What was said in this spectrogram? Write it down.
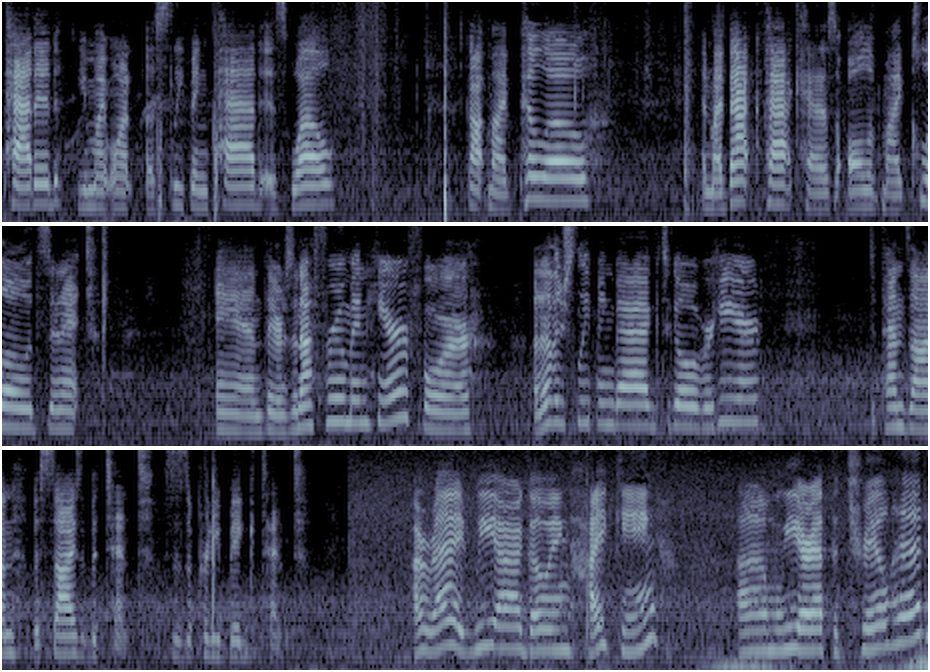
padded you might want a sleeping pad as well. Got my pillow and my backpack has all of my clothes in it and there's enough room in here for another sleeping bag to go over here. Depends on the size of the tent. This is a pretty big tent. All right, we are going hiking. Um, we are at the trailhead.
